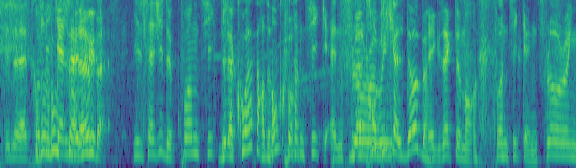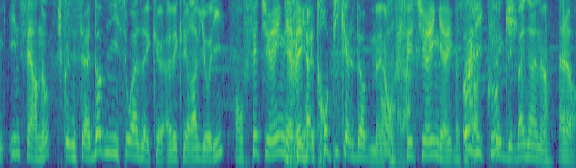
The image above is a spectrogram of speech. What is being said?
C'est de la tropical dub. Il s'agit de Quantic, De la quoi, pardon Quantic and De la Flowering. Tropical Dub Exactement. Quantic and Flowering Inferno Je connaissais la Dub niçoise avec, euh, avec les raviolis. en featuring Il y avec a Tropical Dub en maintenant. featuring avec Bah, Fait avec Cook. des bananes. Alors,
